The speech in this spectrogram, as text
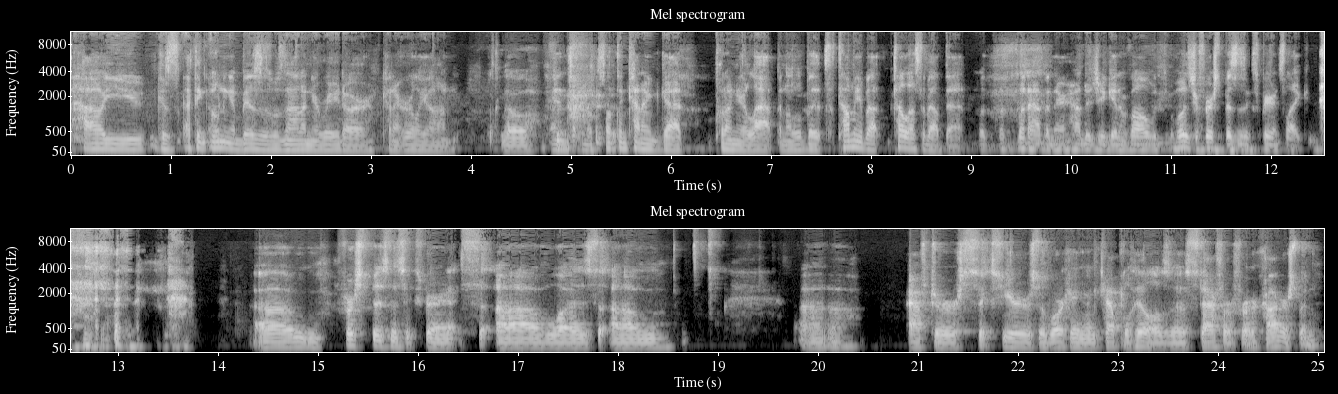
how you, because I think owning a business was not on your radar kind of early on. No. and something kind of got put on your lap in a little bit. So tell me about, tell us about that. What, what, what happened there? How did you get involved? What was your first business experience like? um, first business experience uh, was um, uh, after six years of working in Capitol Hill as a staffer for a congressman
